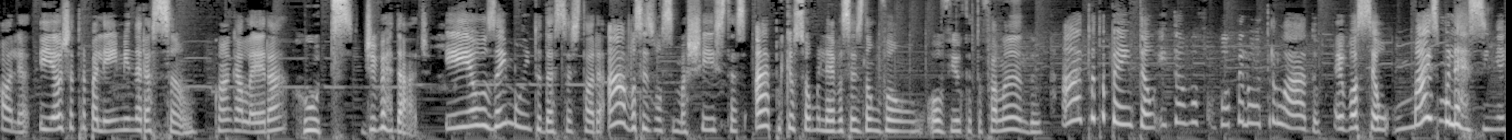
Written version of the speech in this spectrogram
Olha, e eu já trabalhei em mineração com a galera roots, de verdade. E eu usei muito dessa história. Ah, vocês vão ser machistas? Ah, porque eu sou mulher, vocês não vão ouvir o que eu tô falando? Ah, tudo bem, então. Então eu vou, vou pelo outro lado. Eu vou ser o mais mulherzinha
